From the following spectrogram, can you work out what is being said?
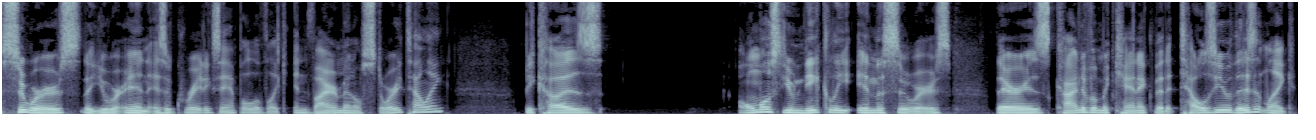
sewers that you were in is a great example of like environmental storytelling because almost uniquely in the sewers there is kind of a mechanic that it tells you that isn't like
